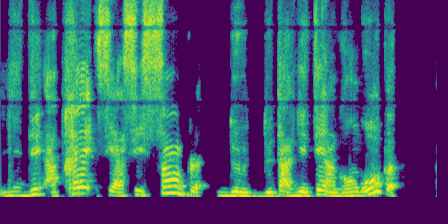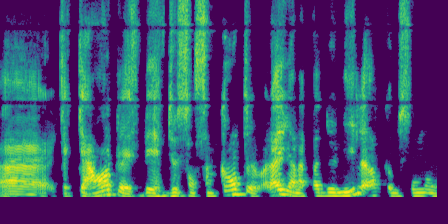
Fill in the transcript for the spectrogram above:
l'idée après c'est assez simple de de targeter un grand groupe euh, 40, le SBF 250, voilà, il y en a pas 2000, hein, comme son nom,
